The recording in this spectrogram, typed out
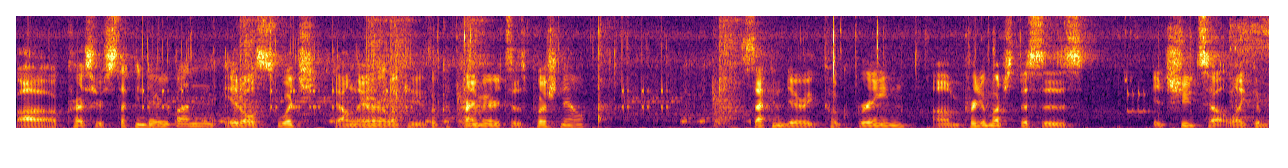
uh, press your secondary button, it'll switch down there. Like if you look at primary, it says push now. Secondary, cook brain. Um, pretty much this is... It shoots out like a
